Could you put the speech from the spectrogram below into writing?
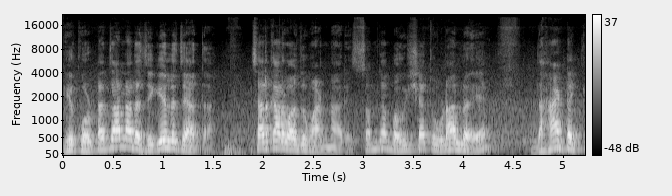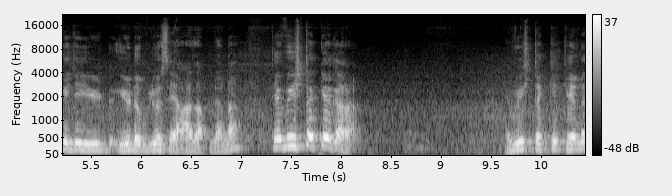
हे कोर्टात जाणारच आहे गेलंच आहे आता. सरकार बाजू मांडणार आहे. समजा भविष्यात उडालं आहे दहा टक्के जे ई ई डब्ल्यू एस आहे आज आपल्याला ते वीस टक्के करा. वीस टक्के केलं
